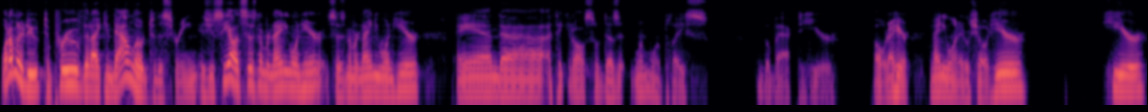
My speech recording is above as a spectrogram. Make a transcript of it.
what I'm going to do to prove that I can download to the screen is you see how it says number 91 here? It says number 91 here. And uh, I think it also does it one more place. Go back to here. Oh, right here. 91. It'll show it here, here,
